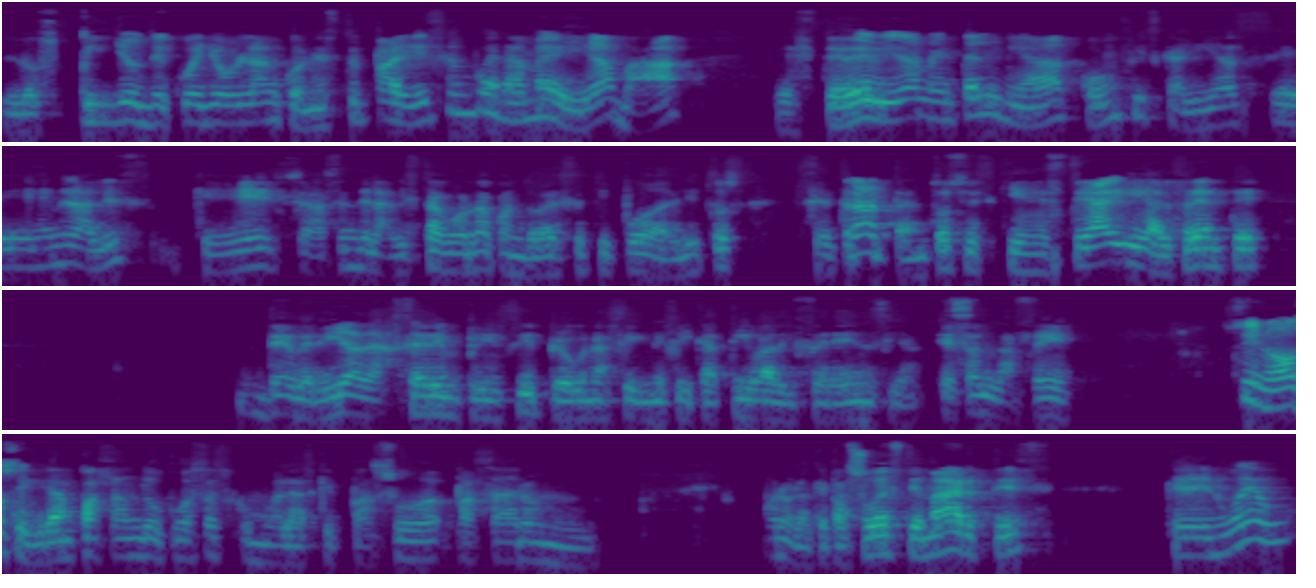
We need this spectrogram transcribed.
los pillos de cuello blanco en este país, en buena medida va esté debidamente alineada con fiscalías eh, generales que se hacen de la vista gorda cuando ese tipo de delitos se trata. Entonces, quien esté ahí al frente debería de hacer en principio una significativa diferencia. Esa es la fe. Si no, seguirán pasando cosas como las que pasó, pasaron, bueno, la que pasó este martes, que de nuevo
